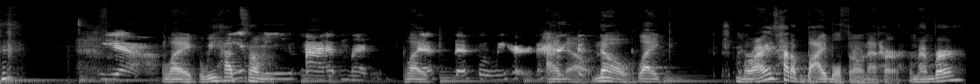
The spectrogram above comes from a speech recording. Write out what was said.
yeah. Like we had Give some. Like that's, that's what we heard. I know. No, like Mariah's had a Bible thrown at her. Remember,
